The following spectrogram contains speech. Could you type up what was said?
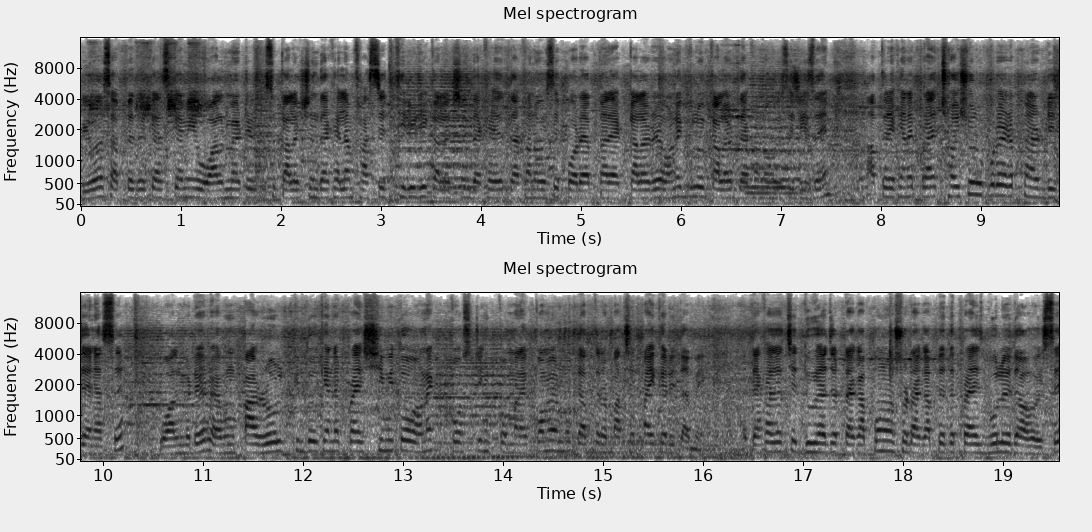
ভিউয়ার্স আপনাদেরকে আজকে আমি ওয়ালমার্টের কিছু কালেকশন দেখালাম। ফার্স্টে থ্রি ডি কালেকশন দেখা দেখানো হয়েছে। পরে আপনার এক কালারের অনেকগুলো কালার দেখানো হয়েছে ডিজাইন আপনার এখানে প্রায় ছয়শোর উপরে আপনার ডিজাইন আছে ওয়ালমেটের, এবং পার রোল কিন্তু এখানে প্রায় সীমিত অনেক কস্টিং মানে কমের মধ্যে আপনারা পাচ্ছেন পাইকারি দামে। দেখা যাচ্ছে দুই হাজার টাকা, পনেরোশো টাকা, আপনাদের প্রাইস বলে দেওয়া হয়েছে।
